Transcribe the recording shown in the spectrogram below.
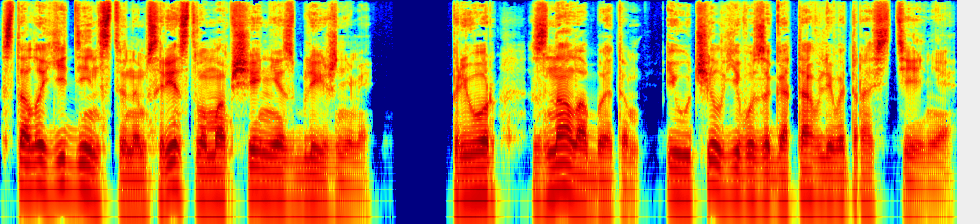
стала единственным средством общения с ближними. Приор знал об этом и учил его заготавливать растения.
